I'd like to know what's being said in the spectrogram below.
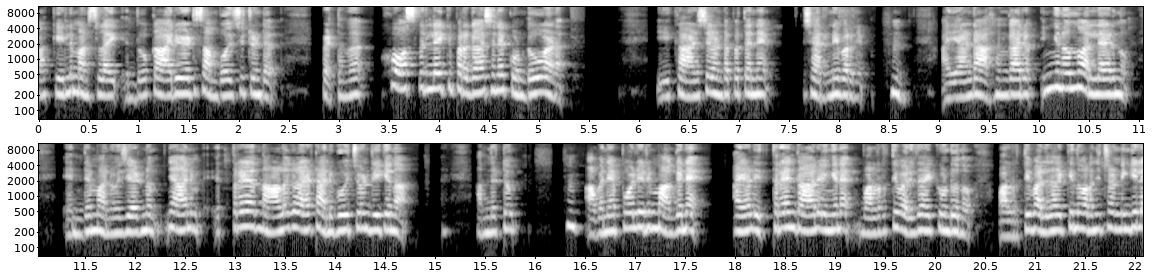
വക്കീലിന് മനസ്സിലായി. എന്തോ കാര്യമായിട്ട് സംഭവിച്ചിട്ടുണ്ട്. പെട്ടെന്ന് ഹോസ്പിറ്റലിലേക്ക് പ്രകാശനെ കൊണ്ടുപോവാണ്. ഈ കാഴ്ച കണ്ടപ്പോൾ തന്നെ ശരണി പറഞ്ഞു അയാളുടെ അഹങ്കാരം ഇങ്ങനൊന്നും അല്ലായിരുന്നു. എന്റെ മനോജേട്ടനും ഞാനും എത്ര നാളുകളായിട്ട് അനുഭവിച്ചുകൊണ്ടിരിക്കുന്ന. എന്നിട്ടും അവനെപ്പോലൊരു മകനെ അയാൾ ഇത്രയും കാലം ഇങ്ങനെ വളർത്തി വലുതാക്കിക്കൊണ്ട് വന്നു. വളർത്തി വലുതാക്കി എന്ന് പറഞ്ഞിട്ടുണ്ടെങ്കിൽ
